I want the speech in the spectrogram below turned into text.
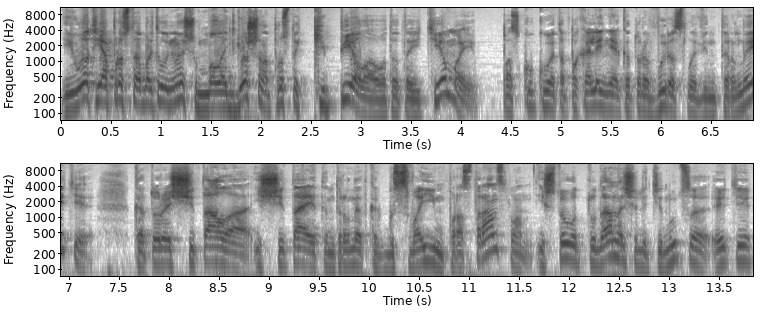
И вот я просто обратил внимание, что молодежь, она просто кипела вот этой темой, поскольку это поколение, которое выросло в интернете, которое считало и считает интернет как бы своим пространством, и что вот туда начали тянуться эти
